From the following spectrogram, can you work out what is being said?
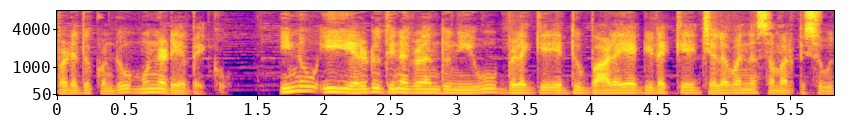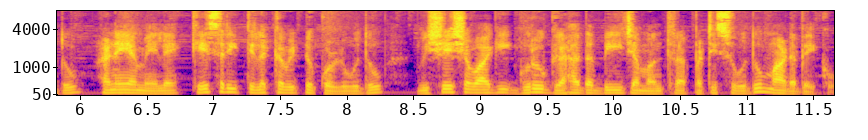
ಪಡೆದುಕೊಂಡು ಮುನ್ನಡೆಯಬೇಕು. ಇನ್ನು ಈ ಎರಡು ದಿನಗಳಂದು ನೀವು ಬೆಳಗ್ಗೆ ಎದ್ದು ಬಾಳೆಯ ಗಿಡಕ್ಕೆ ಜಲವನ್ನು ಸಮರ್ಪಿಸುವುದು, ಹಣೆಯ ಮೇಲೆ ಕೇಸರಿ ತಿಲಕವಿಟ್ಟುಕೊಳ್ಳುವುದು, ವಿಶೇಷವಾಗಿ ಗುರುಗ್ರಹದ ಬೀಜ ಮಂತ್ರ ಪಠಿಸುವುದು ಮಾಡಬೇಕು.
